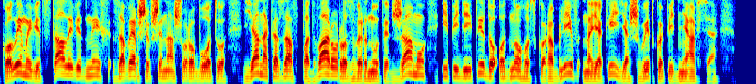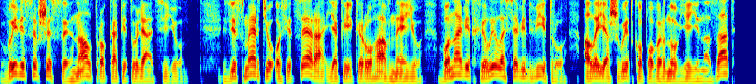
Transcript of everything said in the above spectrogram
Коли ми відстали від них, завершивши нашу роботу, я наказав падвару розвернути джаму і підійти до одного з кораблів, на який я швидко піднявся, вивісивши сигнал про капітуляцію. Зі смертю офіцера, який керував нею, вона відхилилася від вітру, але я швидко повернув її назад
